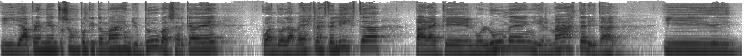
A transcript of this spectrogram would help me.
Y ya aprendí entonces un poquito más en YouTube acerca de cuando la mezcla esté lista para que el volumen y el máster y tal. Y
